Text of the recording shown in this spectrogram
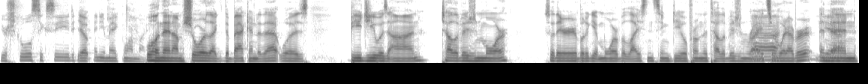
your schools succeed, Yep. and you make more money. Well, and then I'm sure like the back end of that was BG was on television more, so they were able to get more of a licensing deal from the television rights Uh, or whatever. And yeah. then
